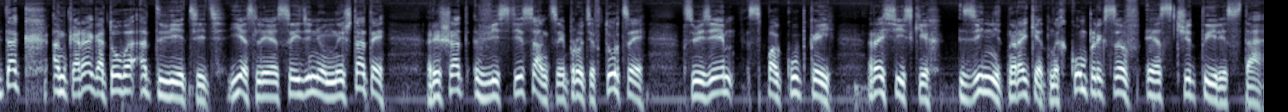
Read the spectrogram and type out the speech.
Итак, Анкара готова ответить, если Соединенные Штаты решат ввести санкции против Турции в связи с покупкой российских зенитно-ракетных комплексов С-400.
